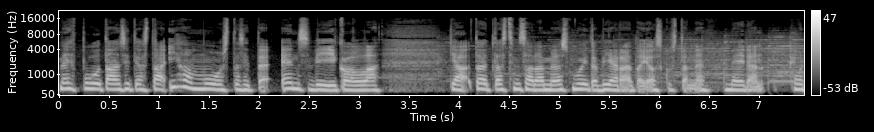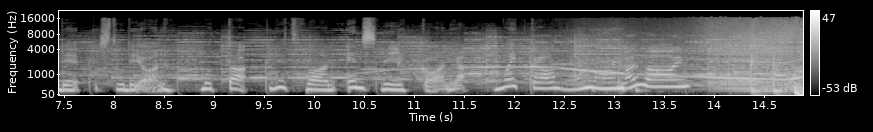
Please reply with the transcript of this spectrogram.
me puhutaan sitten jostain ihan muusta sitten ensi viikolla. Ja toivottavasti me saadaan myös muita vieraita joskus tänne meidän Podi-studioon. Mutta nyt vaan ensi viikkoon ja moikka! Moi moi! moi, moi.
